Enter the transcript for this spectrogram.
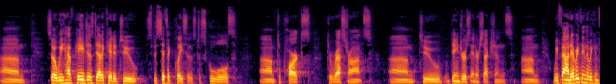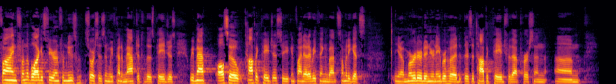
Um, so we have pages dedicated to specific places, to schools, um, to parks, to restaurants, um, to dangerous intersections. Um, we found everything that we can find from the blogosphere and from news sources, and we've kind of mapped it to those pages. We've mapped also topic pages, so you can find out everything about somebody gets you know, murdered in your neighborhood. There's a topic page for that person.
